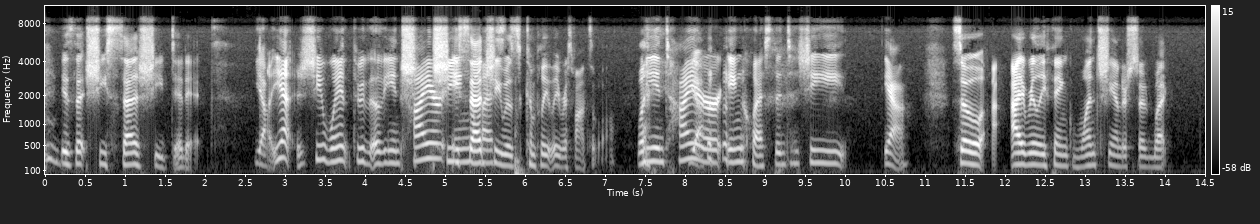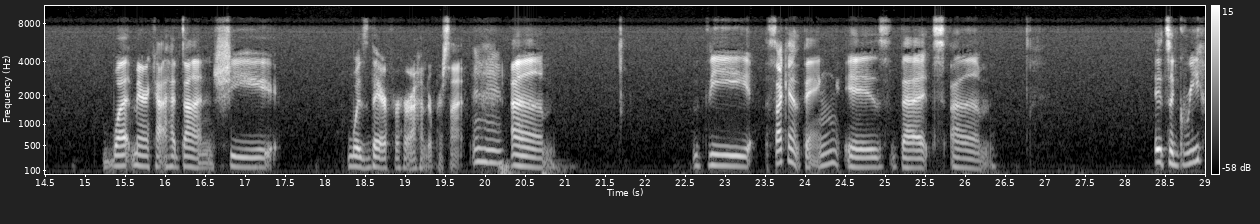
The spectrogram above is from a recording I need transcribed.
is that she says she did it. yeah, yeah. she went through the, the entire. She, said she was completely responsible. The entire inquest until she. yeah. So I- really think once she understood what what Mary Cat had done, she was there for her 100%. Mhm. Um, the second thing is that um, it's a grief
